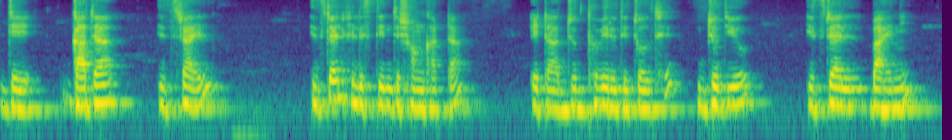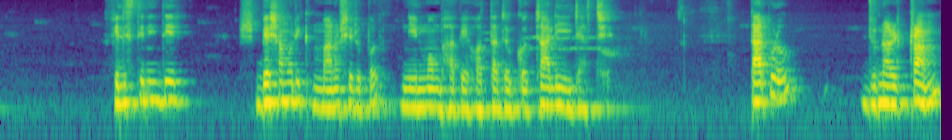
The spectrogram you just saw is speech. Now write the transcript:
যে গাজা, ইসরায়েল ইসরায়েল ফিলিস্তিন যে সংঘাতটা, এটা যুদ্ধবিরতি চলছে। যদিও ইসরায়েল বাহিনী ফিলিস্তিনিদের বেসামরিক মানুষের উপর নির্মমভাবে হত্যাযজ্ঞ চালিয়ে যাচ্ছে। তারপরেও ডোনাল্ড ট্রাম্প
